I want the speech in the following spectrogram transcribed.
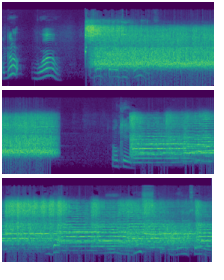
I got wow. Okay. I got this. Don't say that.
